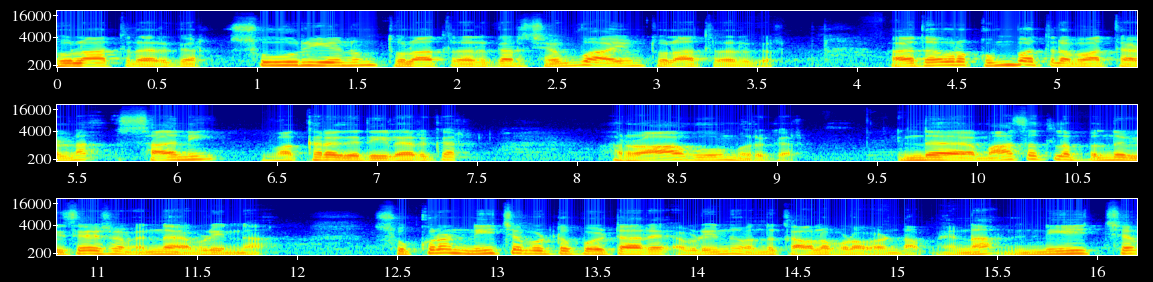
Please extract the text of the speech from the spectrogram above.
துலாத்தில் இருக்கார். சூரியனும் துலாத்தில் இருக்கார். செவ்வாயும் துலாத்தில் இருக்கார். அது தவிர கும்பத்தில் பார்த்தோம்னா சனி வக்கரகதியில் இருக்கார். ராகுவும் இருக்கார். இந்த மாதத்தில் வந்து விசேஷம் என்ன அப்படின்னா சுக்கரன் நீச்சப்பட்டு போயிட்டாரு அப்படின்னு வந்து கவலைப்பட வேண்டாம். ஏன்னா நீச்ச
